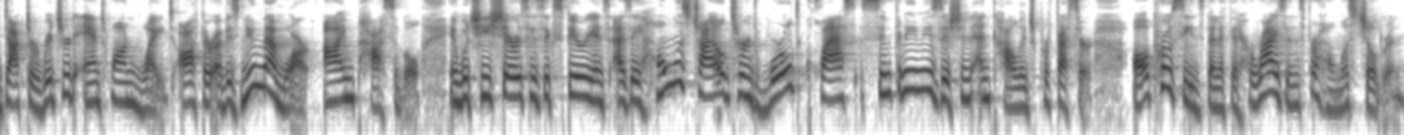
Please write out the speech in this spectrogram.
Dr. Richard Antoine White, author of his new memoir, I'm Possible, in which he shares his experience as a homeless child turned world class symphony musician and college professor. All proceeds benefit Horizons for Homeless Children.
